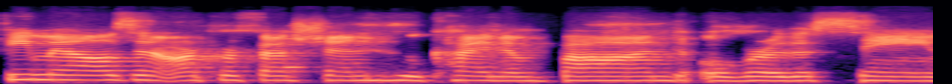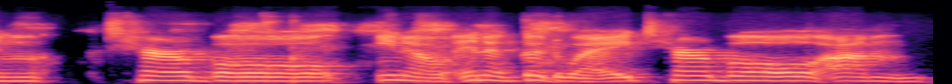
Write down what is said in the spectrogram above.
females in our profession who kind of bond over the same terrible, you know, in a good way, terrible um,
